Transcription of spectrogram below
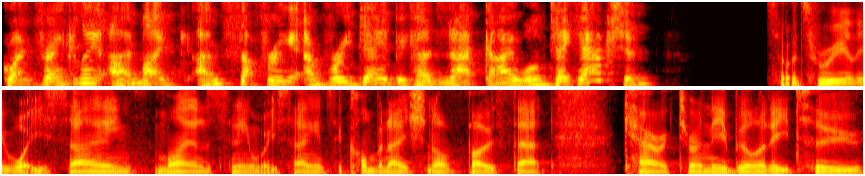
quite frankly, I'm like, I'm suffering every day because that guy won't take action. So it's really what you're saying. My understanding of what you're saying, it's a combination of both that character and the ability to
